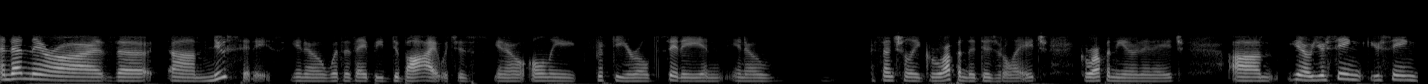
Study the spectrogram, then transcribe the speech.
And then there are the um, new cities, you know, whether they be Dubai, which is you know only 50-year-old city and you know essentially grew up in the digital age, grew up in the internet age. Um, you know, you're seeing you're seeing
